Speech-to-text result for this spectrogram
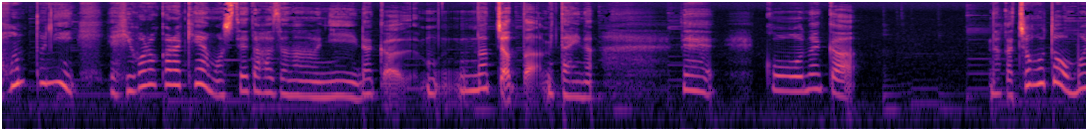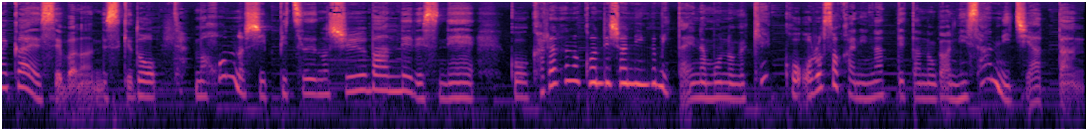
本当にいや日頃からケアもしてたはずなのになんかなっちゃった。みたいな。でこうなんかなんかちょうど思い返せばなんですけど、まあ、本の執筆の終盤でですねこう体のコンディショニングみたいなものが結構おろそかになってたのが23日あったん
